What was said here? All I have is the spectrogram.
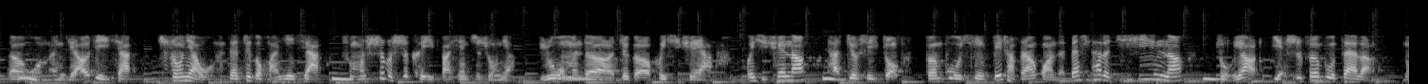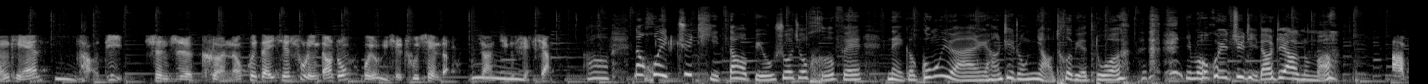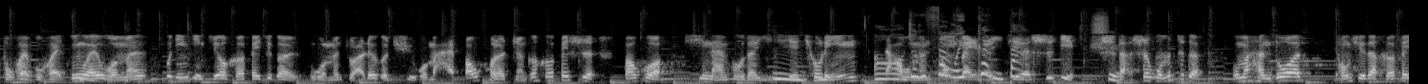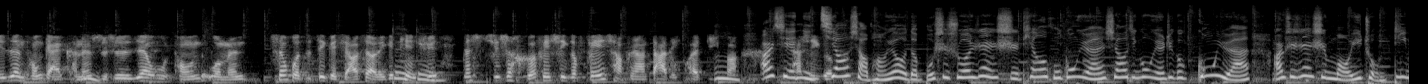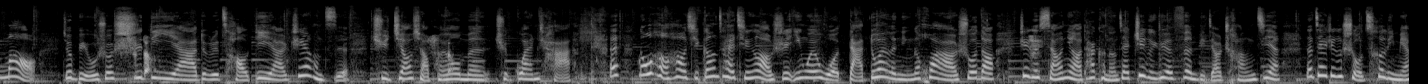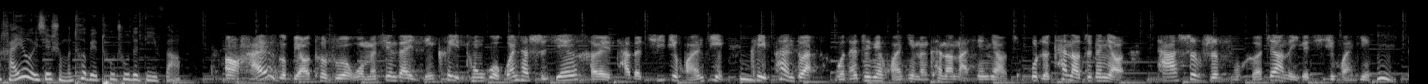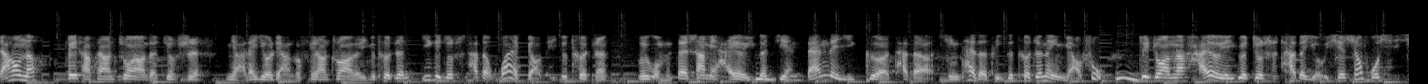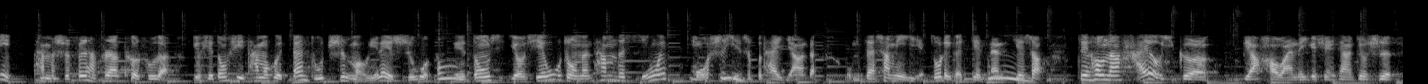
呃，我们了解一下这种鸟，我们在这个环境下，我们是不是可以发现这种鸟？比如我们的这个灰喜鹊呀，灰喜鹊呢，它就是一种分布性非常非常广的，但是它的栖息地呢，主要也是分布在了农田、草地，甚至可能会在一些树林当中会有一些出现的这样几个选项。哦，那会具体到，比如说就合肥哪个公园，然后这种鸟特别多，你们会具体到这样的吗？啊，不会不会，因为我们不仅仅只有合肥这个我们主要六个区，我们还包括了整个合肥市，包括西南部的一些丘陵，然后我们东北的一些湿地。是的，是我们这个我们很多同学的合肥认同感，可能只是任务同我们生活的这个小小的一个片区，但是其实合肥是一个非常非常大的一块地方。而且你教小朋友的不是说认识天鹅湖公园、逍遥津公园这个公园，而是认识某一种地貌。就比如说湿地呀，对不对？草地啊，这样子去教小朋友们去观察。哎，那我很好奇，刚才秦老师因为我打断了您的话啊，说到这个小鸟，它可能在这个月份比较常见。那在这个手册里面还有一些什么特别突出的地方？哦，还有一个比较特殊，我们现在已经可以通过观察时间和它的栖地环境，可以判断我在这片环境能看到哪些鸟，或者看到这个鸟它是不是符合这样的一个栖息环境。嗯，然后呢，非常非常重要的就是鸟类有两个非常重要的一个特征，第一个就是它的外表的一个特征，所以我们在上面还有一个简单的一个它的形态的一个特征的一个描述。嗯，最重要呢，还有一个就是它的有一些生活习性，它们是非常非常特殊的，有些东西它们会单独吃某一类。食物有些东西，有些物种呢，它们的行为模式也是不太一样的。我们在上面也做了一个简单的介绍。最后呢，还有一个比较好玩的一个选项，就是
